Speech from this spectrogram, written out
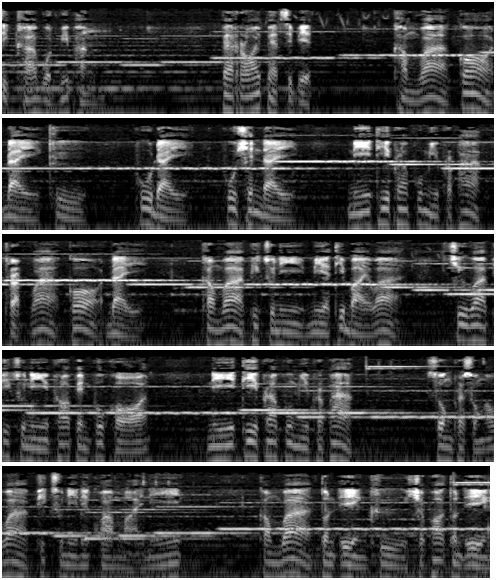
สิกขาบทวิพังค์881 คำว่าก็ใดคือ ผู้ใด ผู้เช่นใด นี้ที่พระผู้มีพระภาคตรัสว่าก็ใดคำว่าภิกษุณีมีอธิบายว่า ชื่อว่าภิกษุณีเพราะเป็นผู้ขอ นี้ที่พระผู้มีพระภาค ทรงประสงค์เอาว่าภิกษุณีในความหมายนี้คำว่าตนเองคือเฉพาะตนเอง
